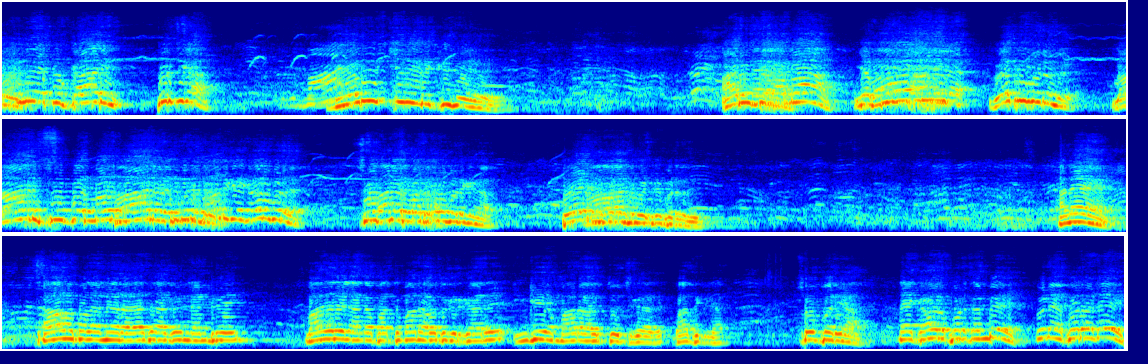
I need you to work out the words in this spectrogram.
மல்லிகைப்பூ காரி பிடிச்சுக்கா நெருக்கி இருக்குது அறுபதாமா வெற்றி மாடு சூப்பர் மாடு மாடு வெற்றி கவலைப்படு சூப்பர் மாடு கவலைப்படுங்க பேர் மாடு வெற்றி பெறுது அண்ணே சாலப்பாளையம் ராஜாவுக்கு நன்றி. மதுரையில் அங்க பத்து மாடு அவுத்துக்கு இருக்காரு. இங்கேயும் மாடு அவுத்து வச்சுக்காரு பாத்துக்கலாம் சூப்பர்யா. நான் கவலை போடு தம்பி. இவனே போடா டேய்.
